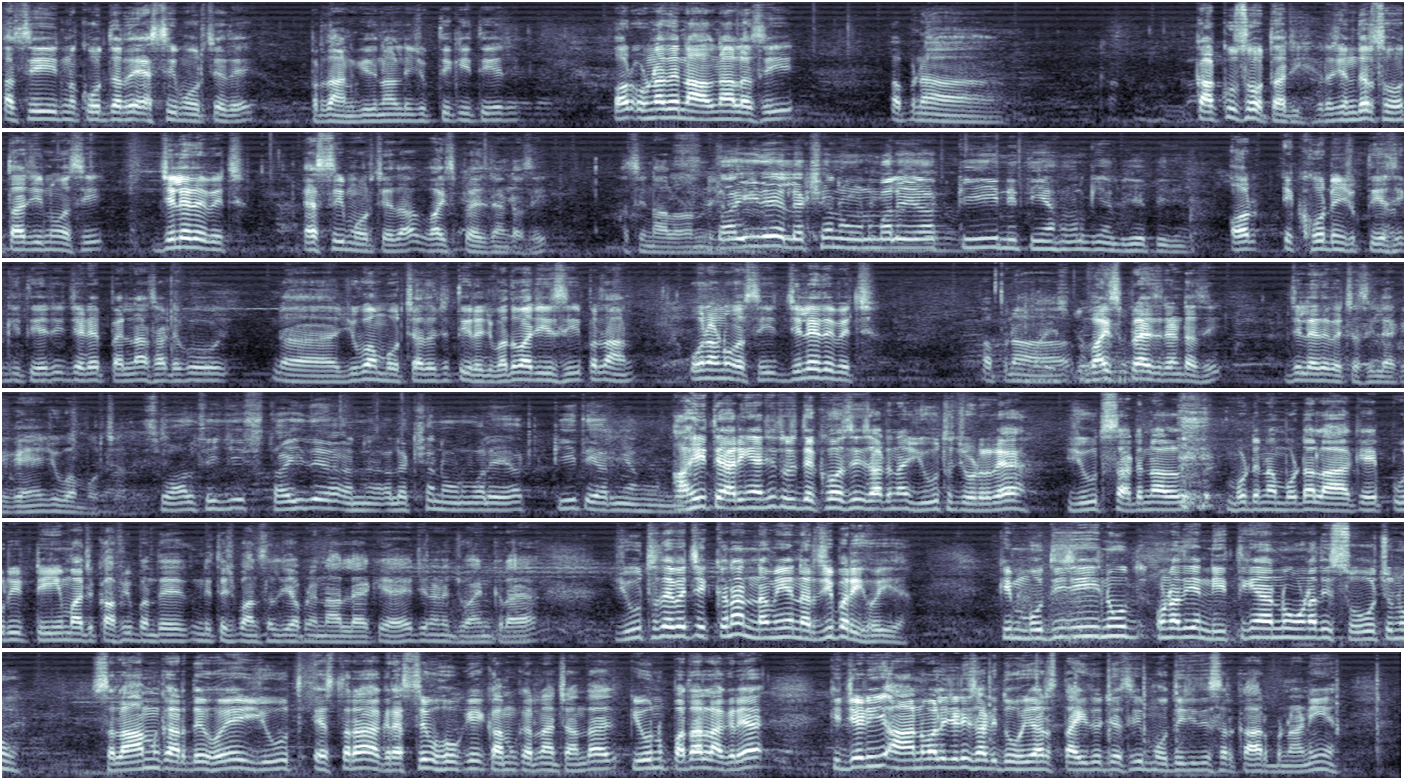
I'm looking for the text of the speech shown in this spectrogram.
ਅਸੀਂ ਨਕੋਦਰ ਦੇ ਐਸਸੀ ਮੋਰਚੇ ਦੇ ਪ੍ਰਧਾਨਗੀ ਦੇ ਨਾਲ ਨਿਯੁਕਤੀ ਕੀਤੀ ਹੈ ਜੀ। ਔਰ ਉਹਨਾਂ ਦੇ ਨਾਲ ਨਾਲ ਅਸੀਂ ਆਪਣਾ ਕਾਕੂ ਸੋਹਤਾ ਜੀ ਰਜਿੰਦਰ ਸੋਹਤਾ ਜੀ ਨੂੰ ਅਸੀਂ ਜ਼ਿਲ੍ਹੇ ਦੇ ਵਿੱਚ ਐਸਸੀ ਮੋਰਚੇ ਦਾ ਵਾਈਸ ਪ੍ਰੈਜ਼ੀਡੈਂਟ ਅਸੀਂ ਅਸੀਂ ਨਾਲ ਉਹਨਾਂ ਨੂੰ ਨਿਯੁਕਤ 27 ਦੇ ਇਲੈਕਸ਼ਨ ਹੋਣ ਵਾਲੇ ਆ ਕੀ ਨੀਤੀਆਂ ਹੋਣਗੀਆਂ ਬੀਜੇਪੀ ਦੀਆਂ? ਔਰ ਇੱਕ ਹੋਰ ਨਿਯੁਕਤੀ ਅਸੀਂ ਕੀਤੀ ਹੈ ਜੀ ਜਿਹੜੇ ਪਹਿਲਾਂ ਸਾਡੇ ਕੋਲ ਯੁਵਾ ਮੋਰਚਾ ਦੇ ਵਿੱਚ ਧੀਰਜ ਵਧਵਾ ਜੀ ਸੀ ਪ੍ਰਧਾਨ ਉਹਨਾਂ ਨੂੰ ਅਸੀਂ ਜ਼ਿਲ੍ਹੇ ਦੇ ਵਿੱਚ ਆਪਣਾ ਵਾਈਸ ਪ੍ਰੈਜ਼ੀਡੈਂਟ ਅਸੀਂ ਜ਼ਿਲ੍ਹੇ ਦੇ ਵਿੱਚ ਅਸੀਂ ਲੈ ਕੇ ਗਏ ਹਾਂ ਯੁਵਾ ਮੋਰਚਾ ਦੇ ਸਵਾਲ ਸੀ ਜੀ 27 ਦੇ ਇਲੈਕਸ਼ਨ ਆਉਣ ਵਾਲੇ ਆ ਕੀ ਤਿਆਰੀਆਂ ਹੋਣਗੀਆਂ ਆਹੀ ਤਿਆਰੀਆਂ ਜੀ ਤੁਸੀਂ ਦੇਖੋ ਅਸੀਂ ਸਾਡੇ ਨਾਲ ਯੂਥ ਜੁੜ ਰਿਹਾ ਯੂਥ ਸਾਡੇ ਨਾਲ ਮੋਢੇ ਨਾਲ ਮੋਢਾ ਲਾ ਕੇ ਪੂਰੀ ਟੀਮ ਅੱਜ ਕਾਫੀ ਬੰਦੇ ਨਿਤਿਸ਼ ਬਾਂਸਲ ਜੀ ਆਪਣੇ ਨਾਲ ਲੈ ਕੇ ਆਏ ਜਿਨ੍ਹਾਂ ਨੇ ਜੁਆਇਨ ਕਰਾਇਆ। ਯੂਥ ਦੇ ਵਿੱਚ ਇੱਕ ਨਾ ਨਵੀਂ એનર્ਜੀ ਭਰੀ ਹੋਈ ਹੈ ਕਿ ਮੋਦੀ ਜੀ ਨੂੰ ਉਹਨਾਂ ਦੀਆਂ ਨੀਤੀਆਂ ਨੂੰ ਉਹਨਾਂ ਦੀ ਸੋਚ ਨੂੰ ਸਲਾਮ ਕਰਦੇ ਹੋਏ ਯੂਥ ਇਸ ਤਰ੍ਹਾਂ ਅਗਰੈਸਿਵ ਹੋ ਕੇ ਕੰਮ ਕਰਨਾ ਚਾਹੁੰਦਾ ਕਿ ਉਹਨੂੰ ਪਤਾ ਲੱਗ ਰਿਹਾ ਕਿ ਜਿਹੜੀ ਆਉਣ ਵਾਲੀ ਜਿਹੜੀ ਸਾਡੀ 2027 ਦੇ ਵਿੱਚ ਅਸੀਂ ਮੋਦੀ ਜੀ ਦੀ ਸਰਕਾਰ ਬਣਾਣੀ ਹੈ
